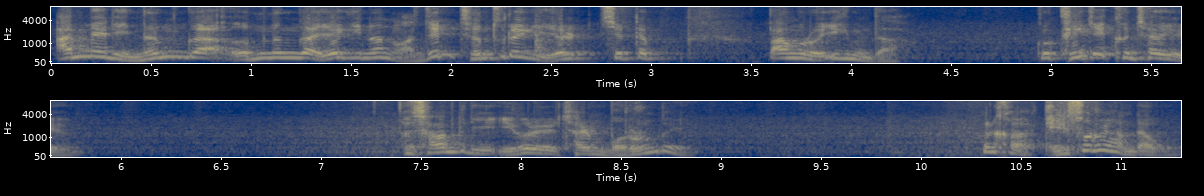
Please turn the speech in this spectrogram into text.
안면이 있는가 없는가 여기는 완전히 전투력이 10대 빵으로 이깁니다. 그 굉장히 큰 차이예요. 그 사람들이 이걸 잘 모르는 거예요. 그러니까 개소리를 한다고.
